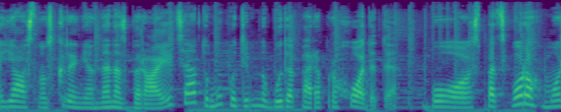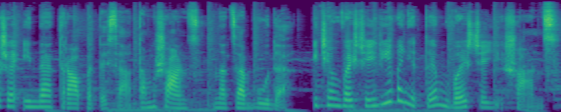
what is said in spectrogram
ясно скриня не назбирається, тому потрібно буде перепроходити, бо спецворог може і не трапитися, там шанс на це буде. І чим вищий рівень, тим вищий шанс.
